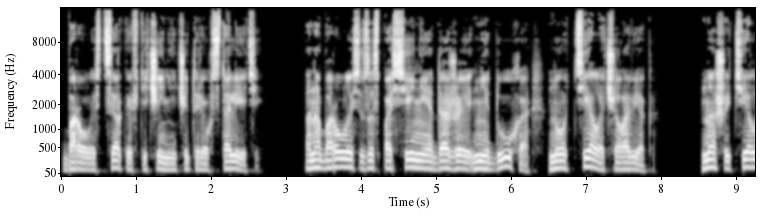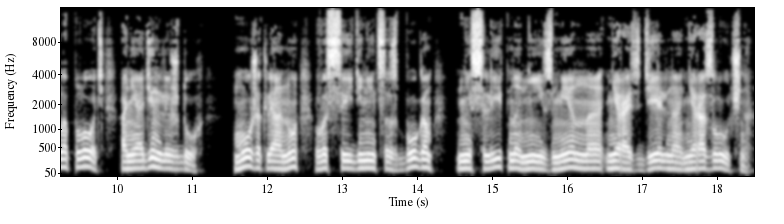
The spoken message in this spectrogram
боролась Церковь в течение четырех столетий. Она боролась за спасение даже не духа, но тела человека. Наше тело — плоть, а не один лишь дух. Может ли оно воссоединиться с Богом неслитно, неизменно, нераздельно, неразлучно?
